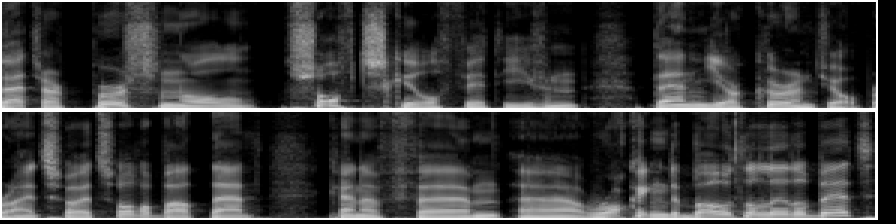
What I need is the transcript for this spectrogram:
better personal soft skill fit even than your current job, right? So it's all about that kind of um, uh, rocking the boat a little bit,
